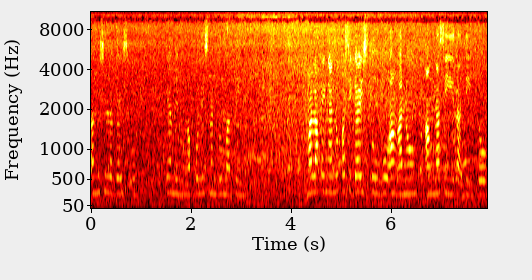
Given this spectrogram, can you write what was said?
ano sila guys, oh, yan, may mga pulis nang dumating. Malaking ano kasi guys, tubo ang ano, ang nasira dito.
